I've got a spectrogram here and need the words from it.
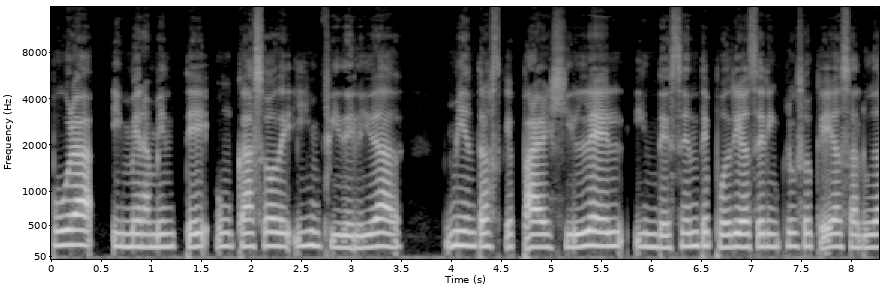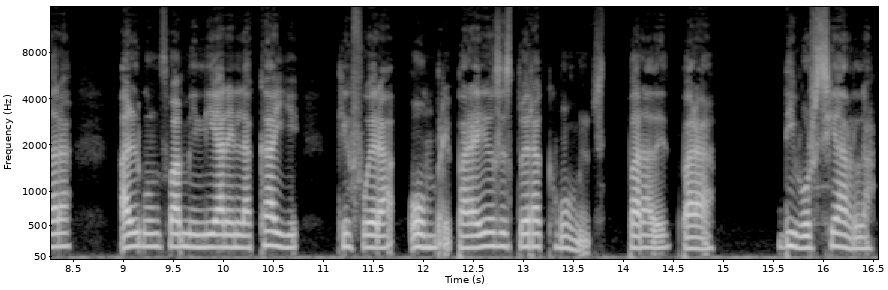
pura y meramente un caso de infidelidad mientras que para el Gilel indecente podría ser incluso que ella saludara a algún familiar en la calle. que fuera hombre. Para ellos esto era como para, para divorciarla.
